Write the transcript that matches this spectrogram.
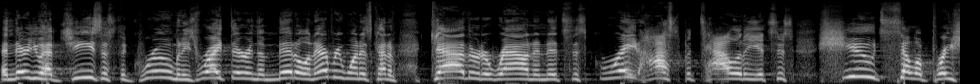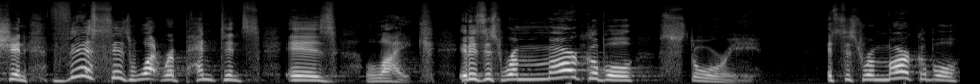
and there you have Jesus, the groom, and he's right there in the middle. And everyone is kind of gathered around. And it's this great hospitality. It's this huge celebration. This is what repentance is like. It is this remarkable story. It's this remarkable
